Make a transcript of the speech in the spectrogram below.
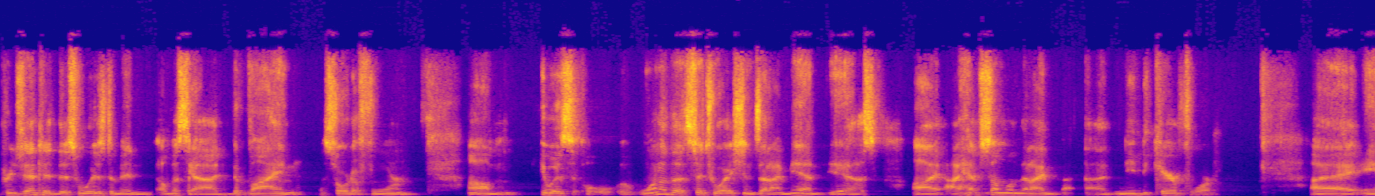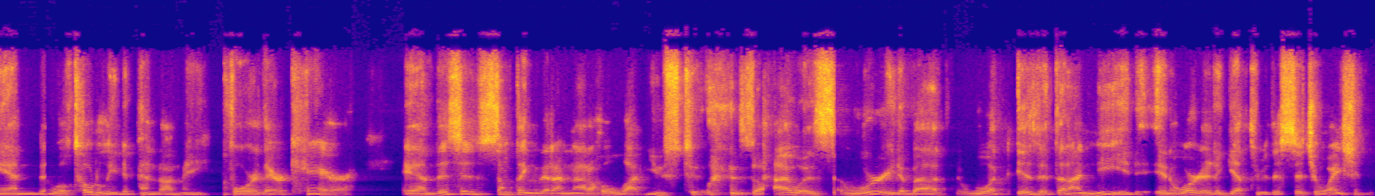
presented this wisdom in almost a divine sort of form. Um, it was one of the situations that I'm in is I, I have someone that I uh, need to care for. Uh, and will totally depend on me for their care. And this is something that I'm not a whole lot used to. so I was worried about what is it that I need in order to get through this situation.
